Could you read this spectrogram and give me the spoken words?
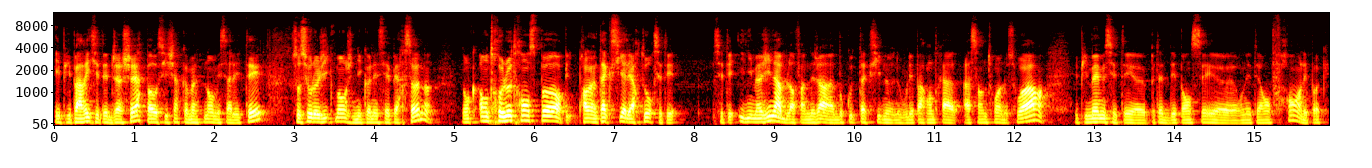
et puis Paris, c'était déjà cher, pas aussi cher que maintenant, mais ça l'était. Sociologiquement, je n'y connaissais personne. Donc entre le transport, prendre un taxi aller-retour, c'était c'était inimaginable. Enfin, déjà, beaucoup de taxis ne, voulaient pas rentrer à, Saint-Ouen le soir. Et puis même, c'était euh, peut-être dépensé, euh, on était en francs à l'époque.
